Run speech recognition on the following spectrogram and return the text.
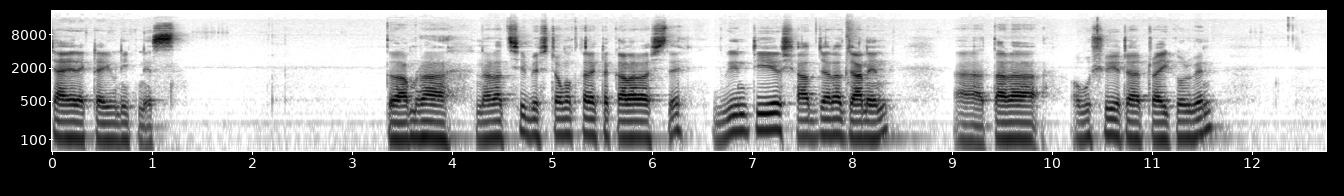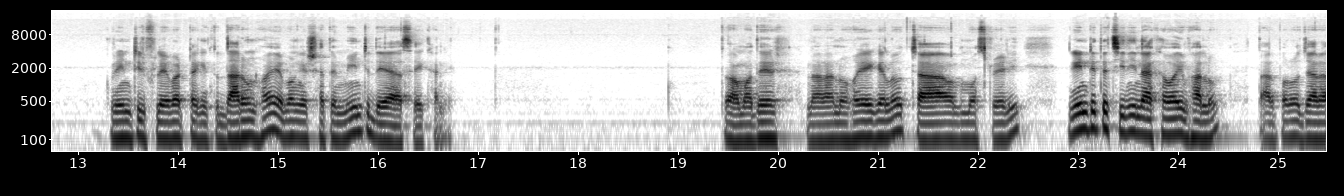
চায়ের একটা ইউনিকনেস তো আমরা নাড়াচ্ছি, বেশ চমৎকার একটা কালার আসছে। গ্রিন টি এর স্বাদ যারা জানেন তারা অবশ্যই এটা ট্রাই করবেন। গ্রিন টির ফ্লেভারটা কিন্তু দারুণ হয় এবং এর সাথে মিন্ট দেয়া আছে এখানে। তো আমাদের নাড়ানো হয়ে গেল, চা অলমোস্ট রেডি গ্রিন টিতে চিনি না খাওয়াই ভালো। তারপরও যারা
